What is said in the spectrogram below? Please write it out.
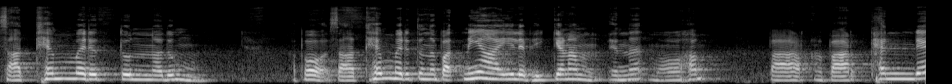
സാധ്യം വരുത്തുന്നതും അപ്പോൾ സാധ്യം വരുത്തുന്ന പത്നിയായി ലഭിക്കണം എന്ന് മോഹം പാർ പാർത്ഥന്റെ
